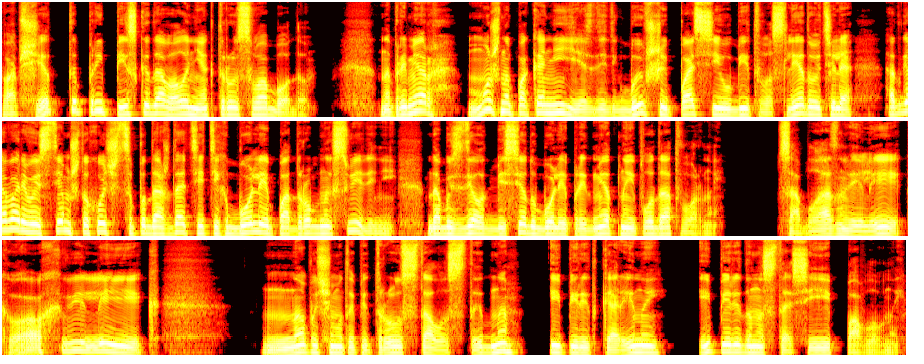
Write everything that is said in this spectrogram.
Вообще-то приписка давала некоторую свободу. Например, можно пока не ездить к бывшей пассии убитого следователя, отговариваясь тем, что хочется подождать этих более подробных сведений, дабы сделать беседу более предметной и плодотворной. Соблазн велик, ох, велик. Но почему-то Петру стало стыдно и перед Кариной, и перед Анастасией Павловной.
